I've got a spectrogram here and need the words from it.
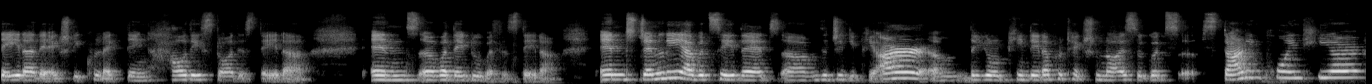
data they're actually collecting, how they store this data, and uh, what they do with this data. And generally, I would say that um, the GDPR, um, the European Data Protection Law, is a good uh, starting point here,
